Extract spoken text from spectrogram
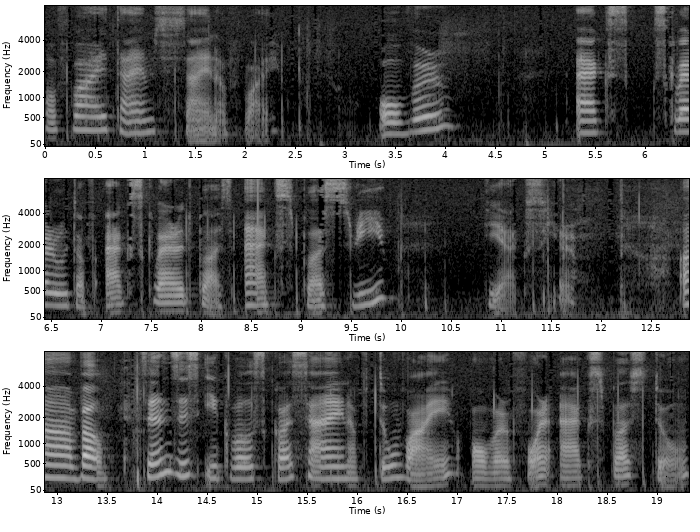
of y times sine of y over x square root of x squared plus x plus 3 dx here. Uh, well, then this equals cosine of 2y over 4x plus 2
